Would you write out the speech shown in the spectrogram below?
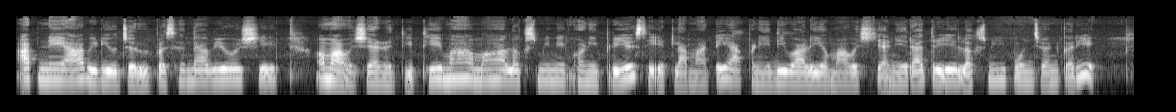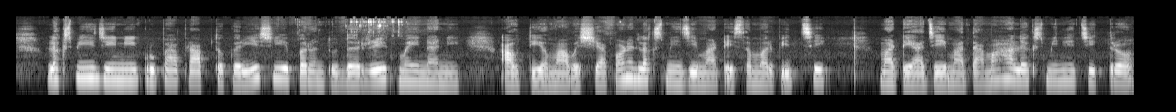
આપને આ વીડિયો જરૂર પસંદ આવ્યો હશે. અમાવસ્યાની તિથિ મહા મહાલક્ષ્મીને ઘણી પ્રિય છે, એટલા માટે આપણે દિવાળી, અમાવસ્યાની રાત્રિએ લક્ષ્મી પૂજન કરીએ. લક્ષ્મીજીની કૃપા પ્રાપ્ત કરીએ છીએ, પરંતુ દરેક મહિનાની આવતી અમાવસ્યા પણ લક્ષ્મીજી માટે સમર્પિત છે. માટે આજે માતા મહાલક્ષ્મીને ચિત્ર,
